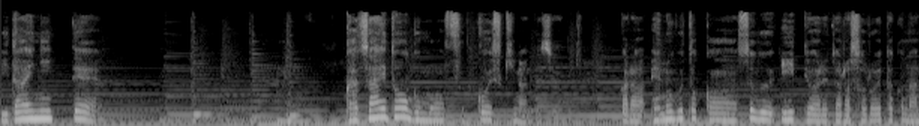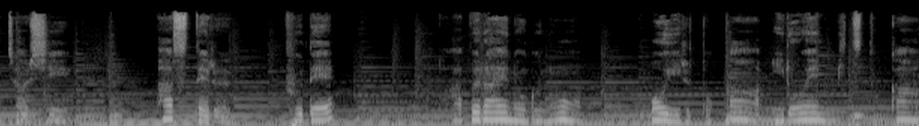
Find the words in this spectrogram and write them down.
美大に行って、画材道具もすっごい好きなんですよ。だから絵の具とかすぐいいって言われたら揃えたくなっちゃうしパステル筆油絵の具のオイルとか色鉛筆とか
